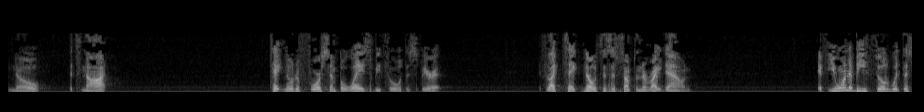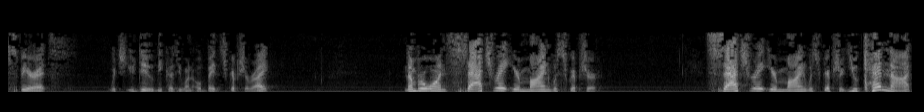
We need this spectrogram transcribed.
No, it's not. Take note of four simple ways to be filled with the Spirit. If you like to take notes, this is something to write down. If you want to be filled with the Spirit, which you do because you want to obey the Scripture, right? Number one, saturate your mind with Scripture. Saturate your mind with Scripture. You cannot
